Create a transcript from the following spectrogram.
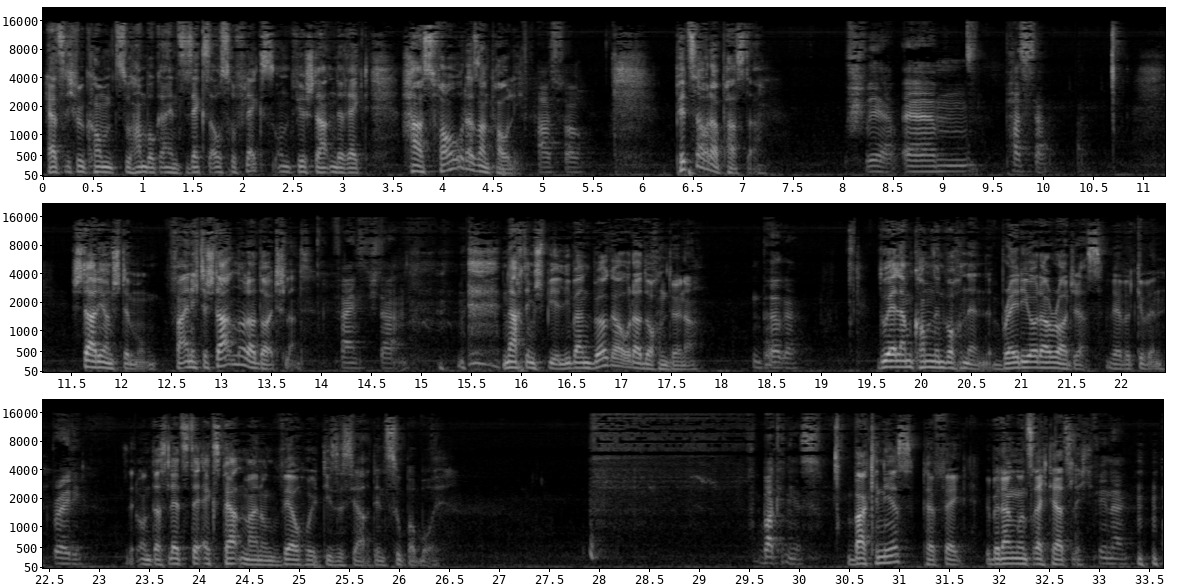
Herzlich willkommen zu Hamburg 1 6 aus Reflex und wir starten direkt. HSV oder St. Pauli? HSV. Pizza oder Pasta? Schwer. Ähm, Pasta. Stadionstimmung. Vereinigte Staaten oder Deutschland? Vereinigte Staaten. Nach dem Spiel lieber ein Burger oder doch ein Döner? Ein Burger. Duell am kommenden Wochenende. Brady oder Rogers? Wer wird gewinnen? Brady. Und das letzte Expertenmeinung. Wer holt dieses Jahr den Super Bowl? Buccaneers. Buccaneers? Perfekt. Wir bedanken uns recht herzlich. Vielen Dank.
